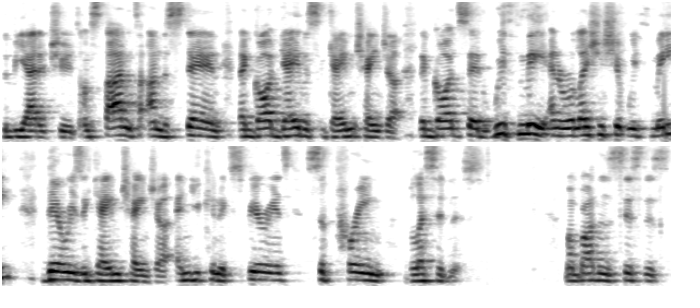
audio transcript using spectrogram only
the beatitudes. I'm starting to understand that god gave us a game changer that god said with me and a relationship with me there is a game changer and you can experience supreme blessedness. My brothers and sisters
